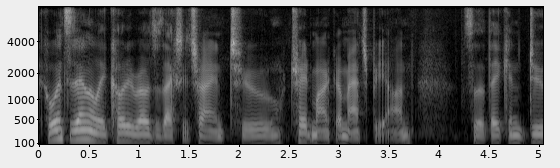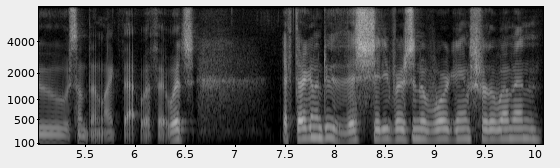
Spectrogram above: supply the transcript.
Coincidentally, Cody Rhodes is actually trying to trademark a match beyond so that they can do something like that with it. Which, if they're going to do this shitty version of War Games for the women,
